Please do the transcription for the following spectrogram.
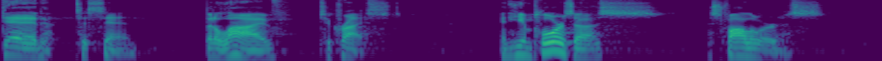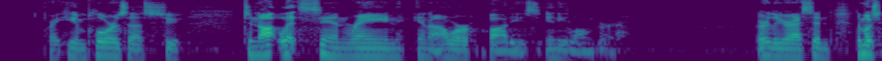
dead to sin, but alive to Christ. And he implores us as followers, right? He implores us to, to not let sin reign in our bodies any longer. Earlier, I said the most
